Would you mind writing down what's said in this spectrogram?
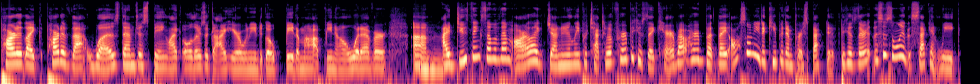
part of like part of that was them just being like, oh, there's a guy here, we need to go beat him up, you know, whatever. Um, Mm-hmm. I do think some of them are like genuinely protective of her because they care about her, but they also need to keep it in perspective because they're this is only the second week,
